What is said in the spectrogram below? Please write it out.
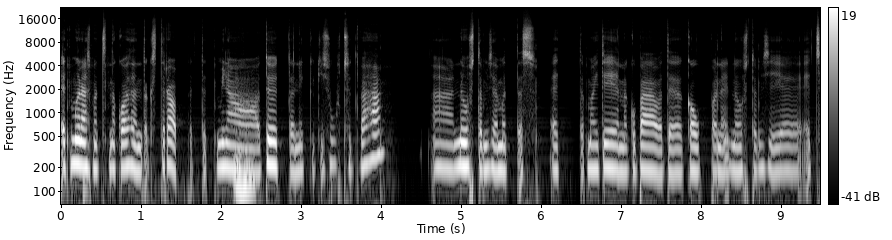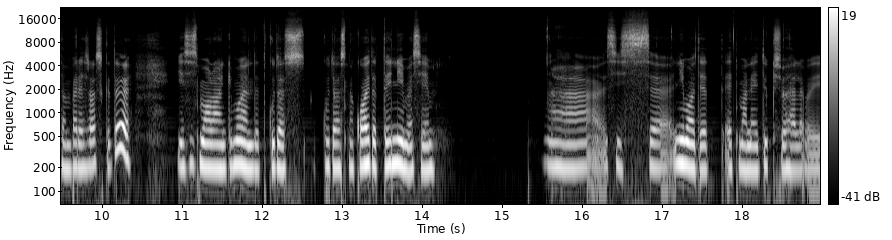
et mõnes mõttes nagu asendaks teraapiat, et mina mm -hmm. töötan ikkagi suhteliselt vähe äh, nõustamise mõttes, et ma ei tee nagu päevade kaupa neid nõustamisi, et see on päris raske töö. ja siis ma olengi mõelnud, et kuidas, kuidas nagu aidata inimesi äh, siis äh, niimoodi, et, et ma neid üks-ühele või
